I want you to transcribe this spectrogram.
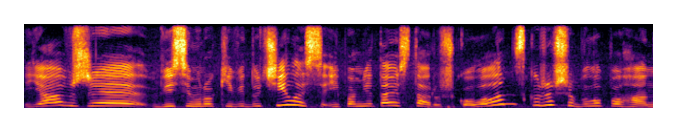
Я вже 8 років відучилася і пам'ятаю стару школу, але не скажу, що було погано.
